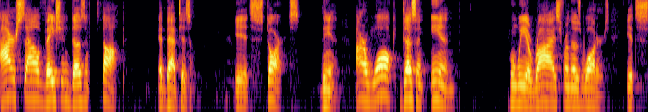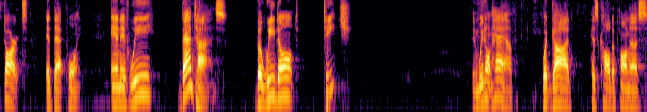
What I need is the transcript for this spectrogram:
Our salvation doesn't stop at baptism, it starts then. Our walk doesn't end when we arise from those waters, it starts at that point. And if we baptize, but we don't teach, then we don't have what God has called upon us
